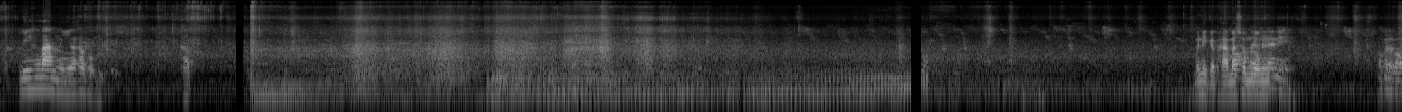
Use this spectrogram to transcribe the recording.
ำลิงก์ข้างด้านนี้นะครับผมครับ มื่อนี้ก็พามาชมโรงเอาไปเลยบอก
